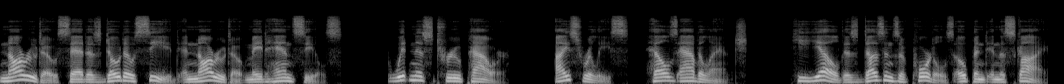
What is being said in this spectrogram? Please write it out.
Naruto said as Doto seed and Naruto made hand seals. Witness true power. Ice release, Hell's avalanche. He yelled as dozens of portals opened in the sky.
